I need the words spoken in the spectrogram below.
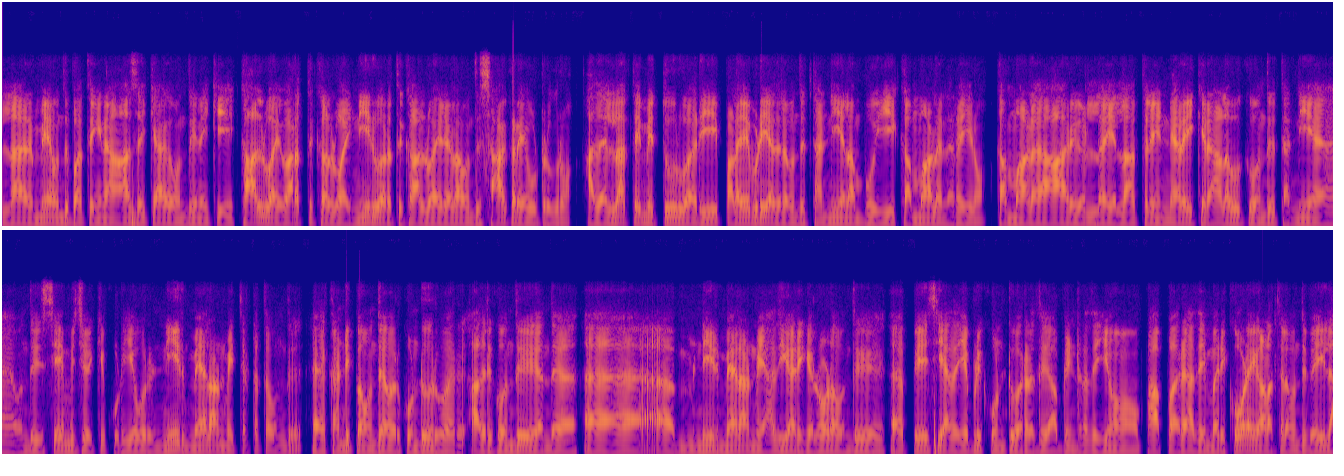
எல்லாருமே வந்து பாத்தீங்கன்னா ஆசைக்காக வந்து இன்னைக்கு கால்வாய் வரத்து கால்வாய் நீர் வரத்து கால்வாயிலலாம் வந்து சாக்கடையை விட்டுருக்குறோம். அது எல்லாத்தையுமே தூர்வாரி பழையபடி அதுல வந்து தண்ணியெல்லாம் போய் கம்மால நிறையிறோம் கம்மால ஆறுகளில் எல்லாத்துலேயும் நிறைக்கிற அளவுக்கு வந்து தண்ணியை வந்து சேமிச்சு வைக்கக்கூடிய ஒரு நீர் மேலாண்மை திட்டத்தை வந்து கண்டிப்பாக வந்து அவர் கொண்டு வருவார். அதற்கு வந்து அந்த நீர் மேலாண்மை அதிகாரிகளோட வந்து பேசி அதை எப்படி கொண்டு வர்றது அப்படின்றதையும் பார்ப்பாரு அதே மாதிரி கோடை காலத்தில் வந்து வெயில்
